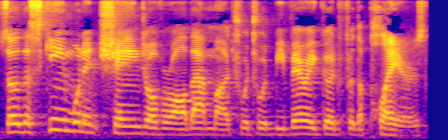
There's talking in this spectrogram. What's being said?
So the scheme wouldn't change overall that much, which would be very good for the players.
